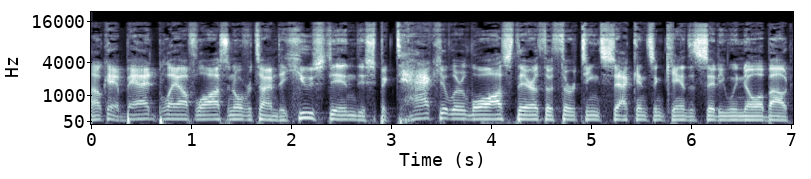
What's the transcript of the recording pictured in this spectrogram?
Okay, a bad playoff loss in overtime to Houston, the spectacular loss there at the 13 seconds in Kansas City we know about,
